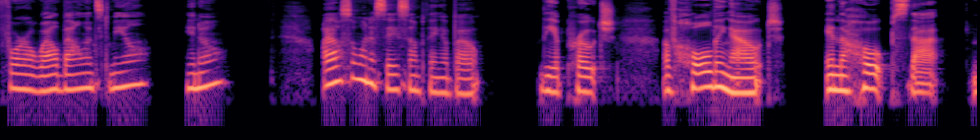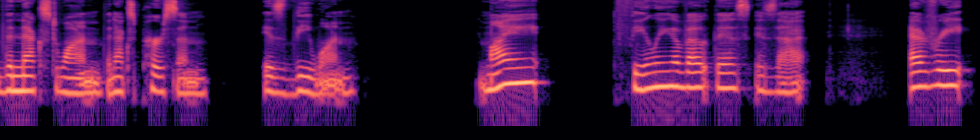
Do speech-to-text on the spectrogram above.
for a well balanced meal, you know? I also want to say something about the approach of holding out in the hopes that the next one, the next person, is the one. My feeling about this is that every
